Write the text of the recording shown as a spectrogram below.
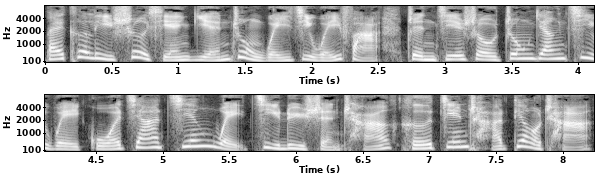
白克利涉嫌严重违纪违法，正接受中央纪委国家监委纪律审查和监察调查。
